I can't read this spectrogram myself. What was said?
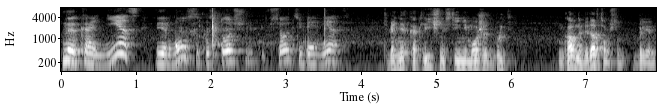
наконец вернулся к источнику. Все, тебя нет. Тебя нет как личности и не может быть. Главная беда в том, что, блин,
